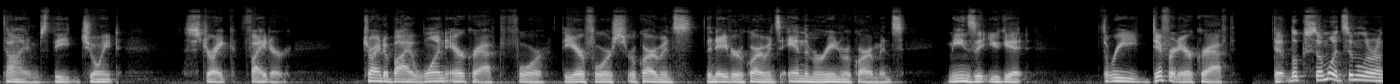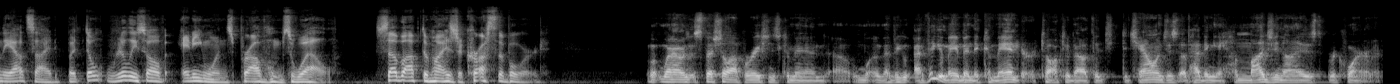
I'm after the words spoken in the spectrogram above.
times, the Joint Strike Fighter. Trying to buy one aircraft for the Air Force requirements, the Navy requirements, and the Marine requirements means that you get three different aircraft that look somewhat similar on the outside, but don't really solve anyone's problems well. Sub optimized across the board when I was at Special Operations Command, uh, I think I think it may have been the commander talked about the, the challenges of having a homogenized requirement,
